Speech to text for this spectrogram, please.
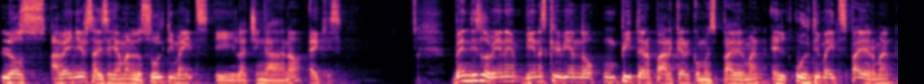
los Avengers ahí se llaman los Ultimates y la chingada, ¿no? X. Bendis lo viene, viene escribiendo un Peter Parker como Spider-Man, el Ultimate Spider-Man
